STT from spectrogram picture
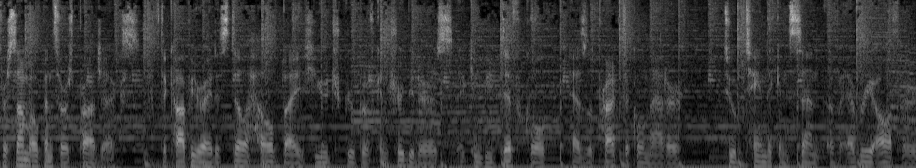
For some open source projects, if the copyright is still held by a huge group of contributors, it can be difficult, as a practical matter, to obtain the consent of every author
